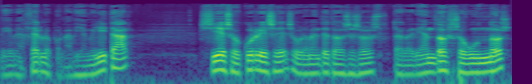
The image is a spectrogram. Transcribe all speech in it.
debe hacerlo por la vía militar, si eso ocurriese, seguramente todos esos tardarían dos segundos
